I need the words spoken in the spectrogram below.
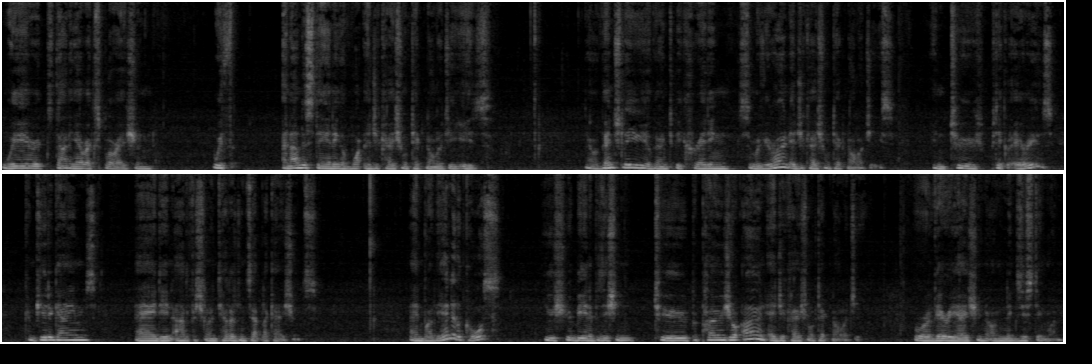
we're starting our exploration with an understanding of what educational technology is. Now eventually you're going to be creating some of your own educational technologies in two particular areas, computer games and in artificial intelligence applications. And by the end of the course, you should be in a position to propose your own educational technology or a variation on an existing one.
